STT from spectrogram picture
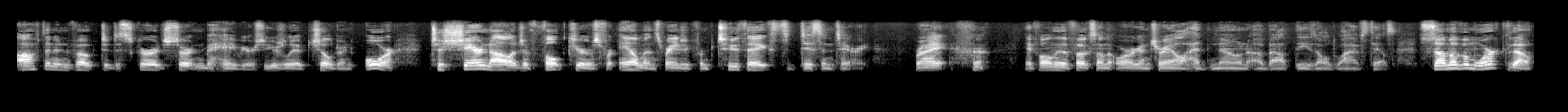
often invoked to discourage certain behaviors, usually of children, or to share knowledge of folk cures for ailments ranging from toothaches to dysentery. Right? if only the folks on the Oregon Trail had known about these old wives' tales. Some of them work, though.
